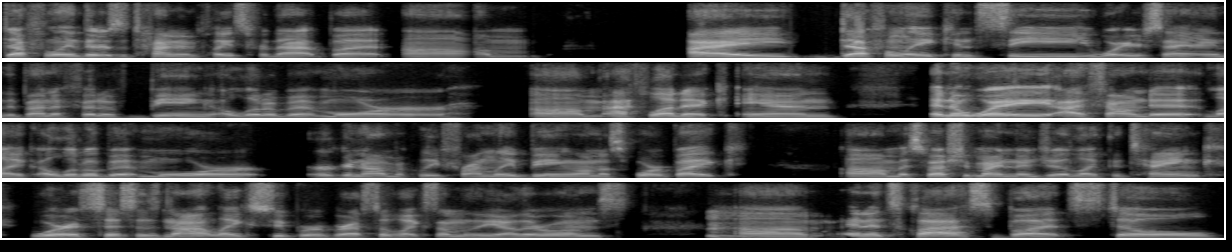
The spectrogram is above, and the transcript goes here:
definitely there's a time and place for that. But um I definitely can see what you're saying, the benefit of being a little bit more um athletic and in a way I found it like a little bit more ergonomically friendly being on a sport bike. Um, especially my Ninja, like the tank where it sits is not like super aggressive like some of the other ones Mhm. um in its class, but still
